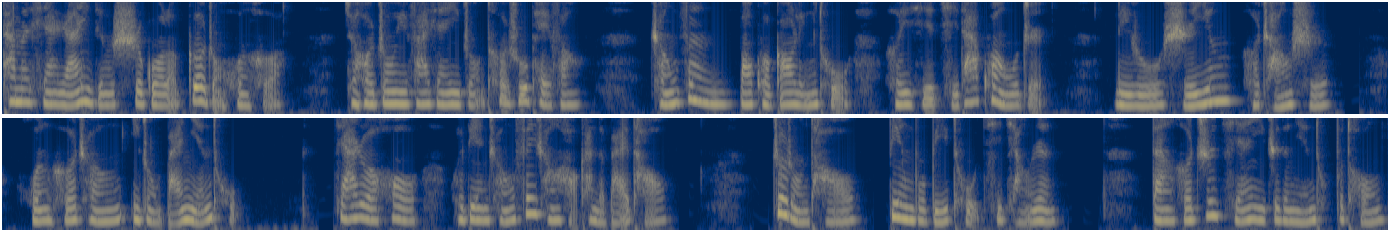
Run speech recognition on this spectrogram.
他们显然已经试过了各种混合，最后终于发现一种特殊配方，成分包括高岭土和一些其他矿物质，例如石英和长石，混合成一种白粘土。加热后会变成非常好看的白陶。这种陶并不比土器强韧，但和之前已知的粘土不同，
